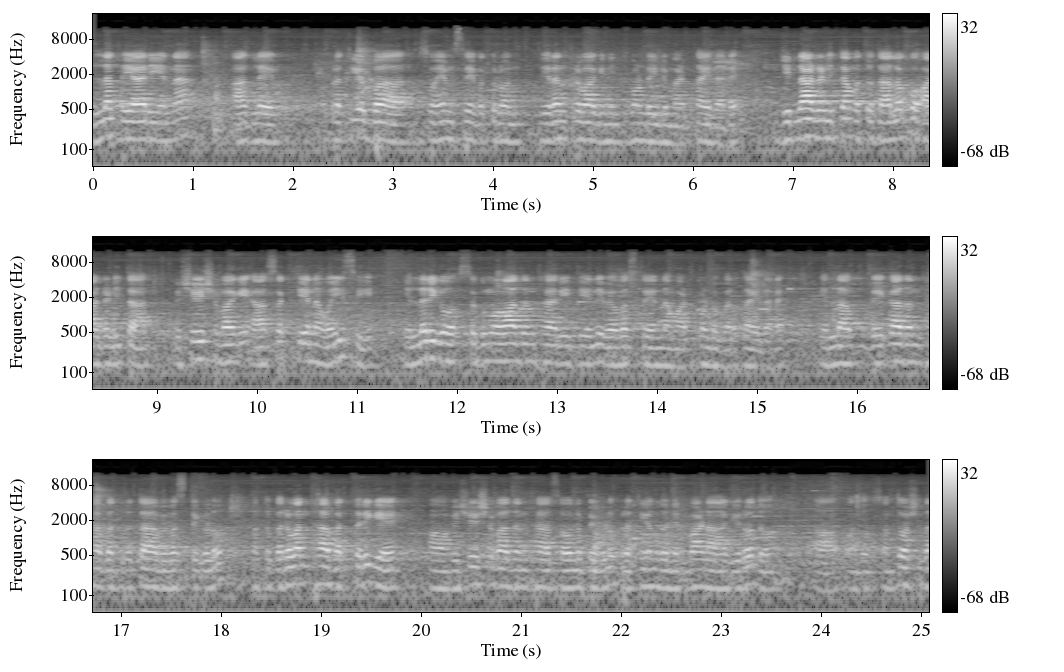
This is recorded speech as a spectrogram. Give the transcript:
ಎಲ್ಲ ತಯಾರಿಯನ್ನು ಆಗಲೇ ಪ್ರತಿಯೊಬ್ಬ ಸ್ವಯಂ ಸೇವಕರು ನಿರಂತರವಾಗಿ ನಿಂತುಕೊಂಡು ಇಲ್ಲಿ ಮಾಡ್ತಾ ಇದ್ದಾರೆ. ಜಿಲ್ಲಾಡಳಿತ ಮತ್ತು ತಾಲೂಕು ಆಡಳಿತ ವಿಶೇಷವಾಗಿ ಆಸಕ್ತಿಯನ್ನು ವಹಿಸಿ ಎಲ್ಲರಿಗೂ ಸುಗಮವಾದಂತಹ ರೀತಿಯಲ್ಲಿ ವ್ಯವಸ್ಥೆಯನ್ನು ಮಾಡಿಕೊಂಡು ಬರ್ತಾ ಇದ್ದಾರೆ. ಎಲ್ಲ ಬೇಕಾದಂತಹ ಭದ್ರತಾ ವ್ಯವಸ್ಥೆಗಳು ಮತ್ತು ಬರುವಂತಹ ಭಕ್ತರಿಗೆ ವಿಶೇಷವಾದಂತಹ ಸೌಲಭ್ಯಗಳು ಪ್ರತಿಯೊಂದು ನಿರ್ಮಾಣ ಆಗಿರೋದು ಒಂದು ಸಂತೋಷದ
